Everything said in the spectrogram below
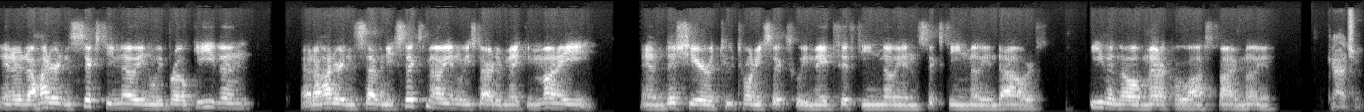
And at 160 million, we broke even. At 176 million, we started making money. And this year at 226, we made 15 million, 16 million dollars even though medical lost five million. Gotcha.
